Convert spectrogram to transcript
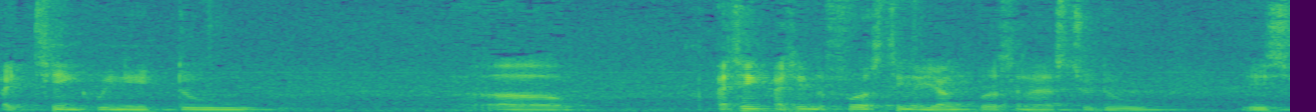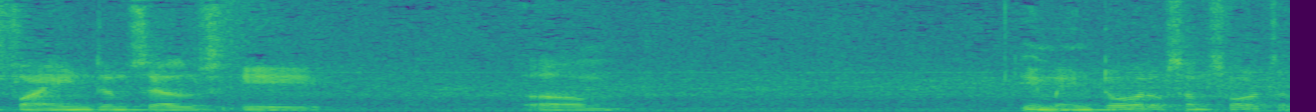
I think we need to. Uh, I think I think the first thing a young person has to do is find themselves a um, a mentor of some sort, a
